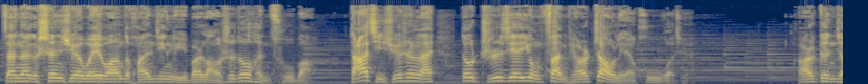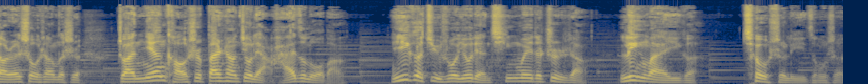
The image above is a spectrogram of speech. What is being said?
在那个升学为王的环境里边，老师都很粗暴。打起学生来，都直接用饭瓢照脸呼过去。而更叫人受伤的是，转年考试班上就俩孩子落榜，一个据说有点轻微的智障，另外一个就是李宗盛。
